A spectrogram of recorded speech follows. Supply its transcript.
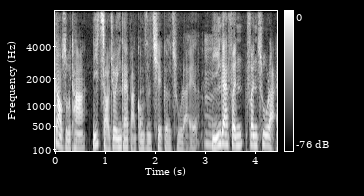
告诉他，你早就应该把公司切割出来了，你应该分分出来，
